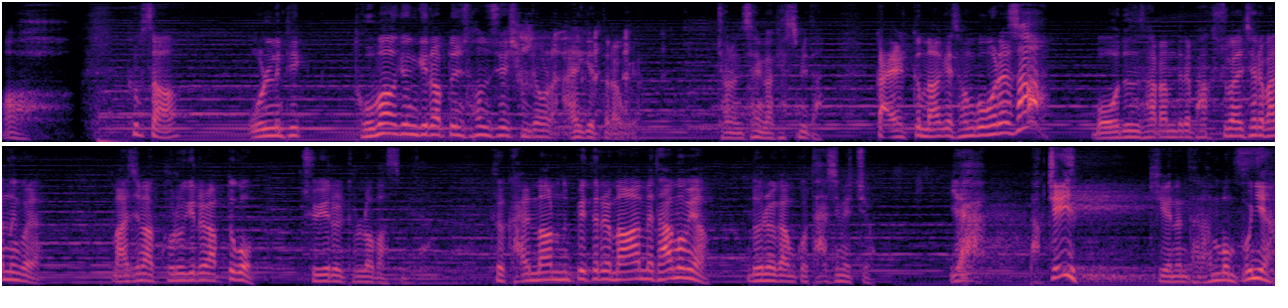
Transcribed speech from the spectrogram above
아, 흡사 올림픽 도마 경기를 앞둔 선수의 심정을 알겠더라고요. 저는 생각했습니다. 깔끔하게 성공을 해서 모든 사람들의 박수갈채를 받는 거야. 마지막 구르기를 앞두고 주위를 둘러봤습니다. 그 갈망하는 눈빛들을 마음에 담으며 눈을 감고 다짐했죠. 야, 박재일! 기회는 단 한 번뿐이야.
